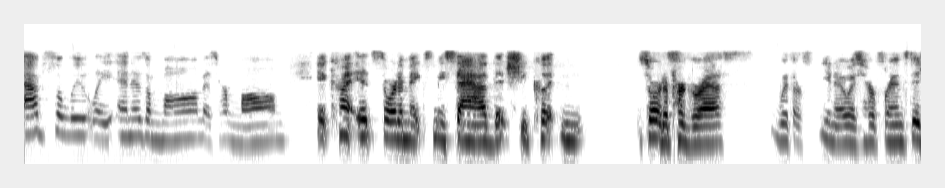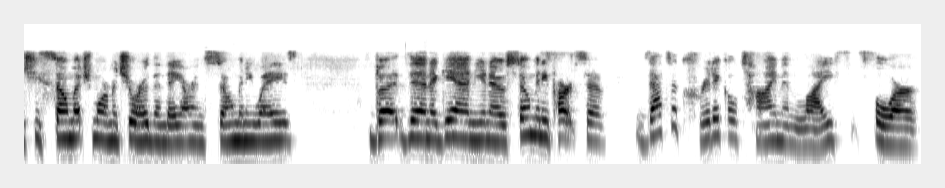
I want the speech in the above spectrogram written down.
absolutely. And as a mom, as her mom, it kind it sort of makes me sad that she couldn't sort of progress with her, you know, as her friends did. She's so much more mature than they are in so many ways. But then again, you know, so many parts of that's a critical time in life for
